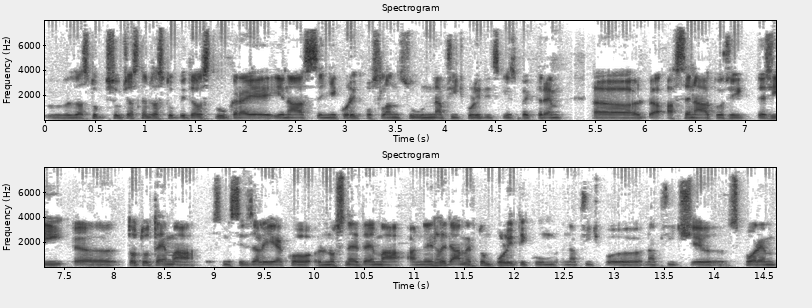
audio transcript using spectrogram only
v, zastup, v současném zastupitelstvu kraje je nás několik poslanců napříč politickým spektrem a senátoři, kteří toto téma jsme si vzali jako nosné téma a nehledáme v tom politikum napříč, napříč sporem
